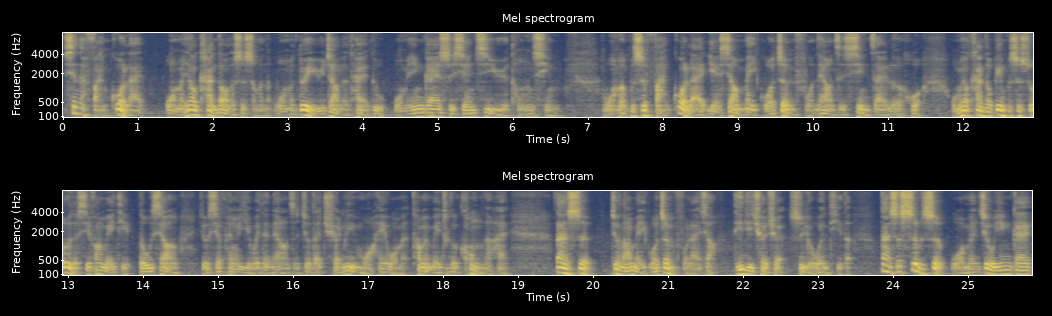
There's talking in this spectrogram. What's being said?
现在反过来。我们要看到的是什么呢？我们对于这样的态度，我们应该是先寄予同情。我们不是反过来也像美国政府那样子幸灾乐祸。我们要看到，并不是所有的西方媒体都像有些朋友以为的那样子，就在全力抹黑我们。他们没这个空呢，还。但是，就拿美国政府来讲，的的确确是有问题的。但是，是不是我们就应该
